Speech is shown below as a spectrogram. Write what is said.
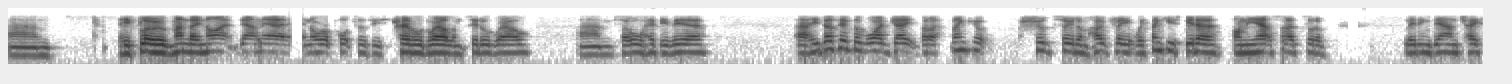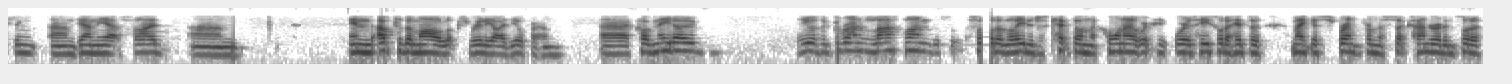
Um, he flew Monday night down there, and all reports is he's travelled well and settled well, um, so all happy there. Uh, he does have the wide gate, but I think it should suit him. Hopefully, we think he's better on the outside, sort of letting down, chasing um, down the outside. Um, and up to the mile looks really ideal for him. Uh, Cognito, he was a good run last time. Sort of the leader just kicked on the corner, whereas he sort of had to make a sprint from the 600 and sort of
